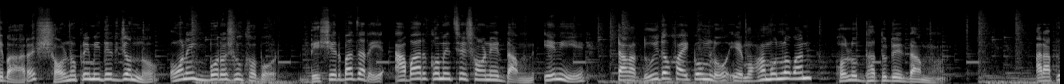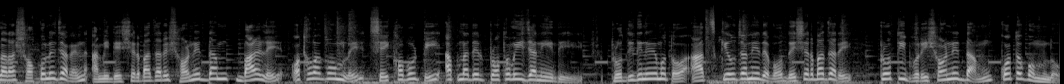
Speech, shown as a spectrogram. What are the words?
এবার স্বর্ণপ্রেমীদের জন্য অনেক বড় সুখবর। দেশের বাজারে আবার কমেছে স্বর্ণের দাম। এ নিয়ে টানা দুই দফায় কমলো এ মহামূল্যবান হলুদ ধাতুটির দাম। আর আপনারা সকলে জানেন, আমি দেশের বাজারে স্বর্ণের দাম বাড়লে অথবা কমলে সেই খবরটি আপনাদের প্রথমেই জানিয়ে দিই। প্রতিদিনের মতো আজকেও জানিয়ে দেব, দেশের বাজারে প্রতি ভরি স্বর্ণের দাম কত কমলো?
